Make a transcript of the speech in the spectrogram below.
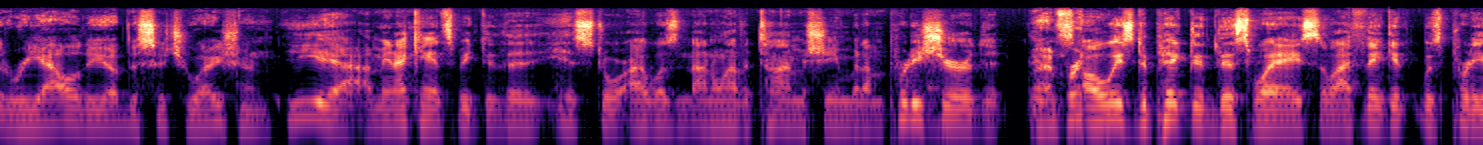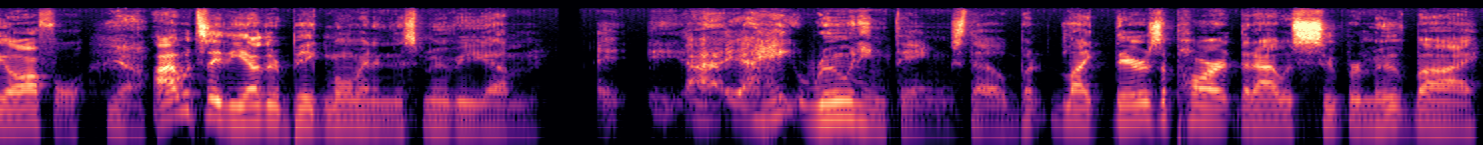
the reality of the situation. Yeah, I mean, I can't speak to the histor. I wasn't. I don't have a time machine, but I'm pretty sure that it's pretty- always depicted this way. So I think it was pretty awful. Yeah. I would say the other big moment in this movie. Um, I, I, I hate ruining things though, but like there's a part that I was super moved by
